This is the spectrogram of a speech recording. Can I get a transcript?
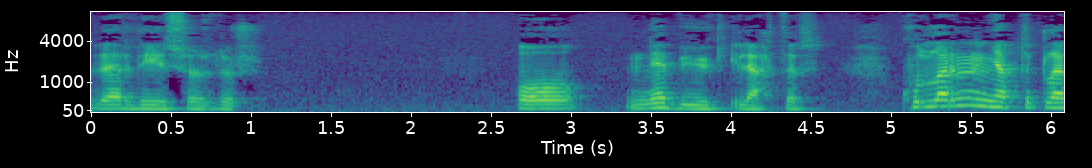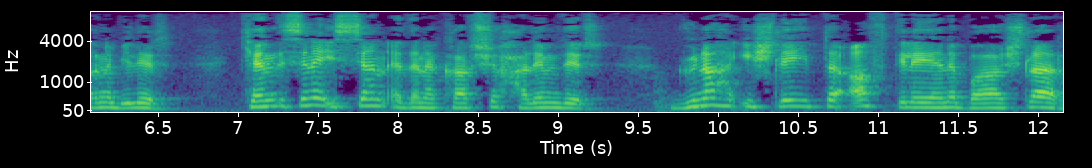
verdiği sözdür. O ne büyük ilahtır. Kullarının yaptıklarını bilir. Kendisine isyan edene karşı halimdir. Günah işleyip de af dileyeni bağışlar.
